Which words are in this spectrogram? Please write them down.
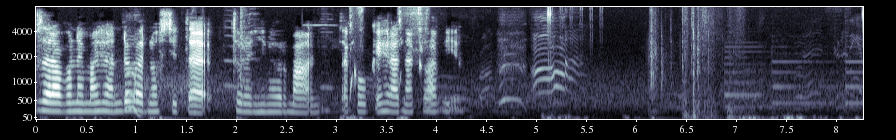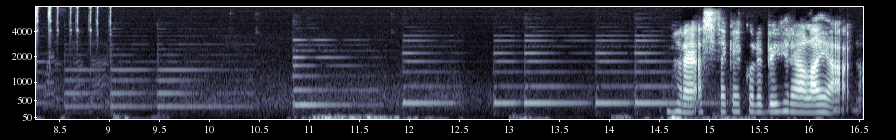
zara on nemá žádné dovednosti, to, je, to není normální. Tak koukej hrát na klavír. Hraje asi tak, jako kdybych hrála já, no.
